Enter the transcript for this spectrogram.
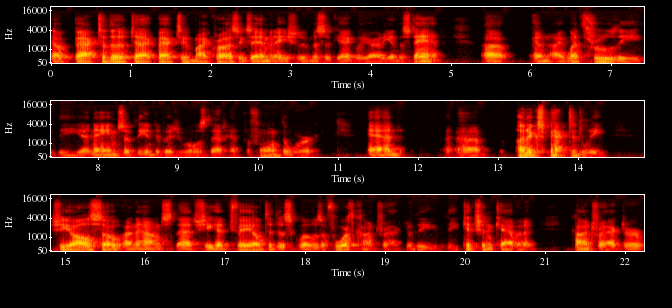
Now back to the back to my cross examination of Mrs. Gagliardi in the stand, uh, and I went through the the uh, names of the individuals that had performed the work, and uh, unexpectedly, she also announced that she had failed to disclose a fourth contractor, the, the kitchen cabinet contractor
